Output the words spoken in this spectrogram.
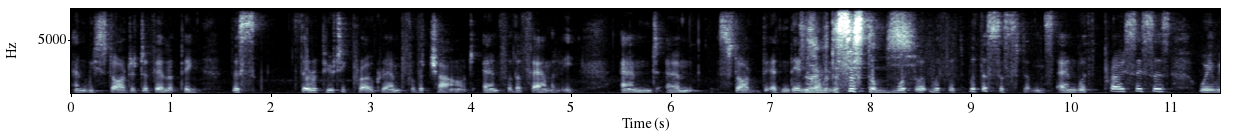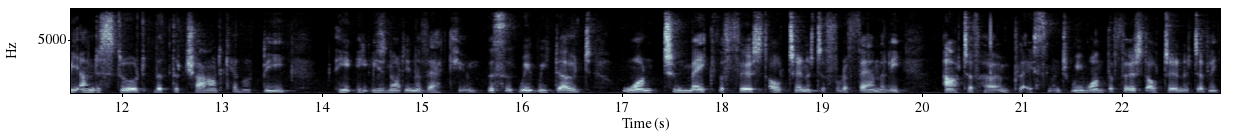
and we started developing this therapeutic program for the child and for the family and um, started and then Dealing with the systems. With the, with, the, with the systems and with processes where we understood that the child cannot be he, he's not in a vacuum. This is where we don't want to make the first alternative for a family out of home placement. We want the first alternatively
